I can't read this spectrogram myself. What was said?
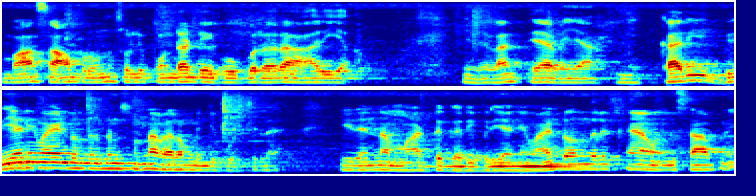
வா சாப்பிடுன்னு சொல்லி பொண்டாட்டியை கூப்பிட்றாரு ஆரியா. இதெல்லாம் தேவையா? நீ கறி பிரியாணி வாங்கிட்டு வந்திருக்குன்னு சொன்னால் வேலை முடிஞ்சு போச்சுல்ல. இது என்ன மாட்டுக்கறி பிரியாணி? வாங்கிட்டு வந்திருக்கேன். வந்து சாப்பிடு.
